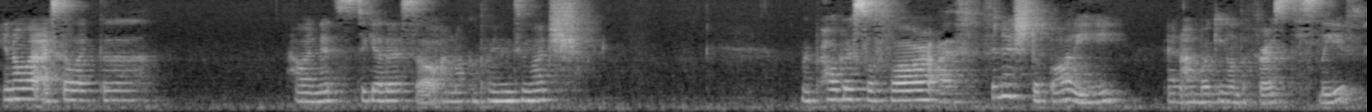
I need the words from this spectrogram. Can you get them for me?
you know what? I still like the how it knits together, so I'm not complaining too much. My progress so far, I've finished the body and I'm working on the first sleeve.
